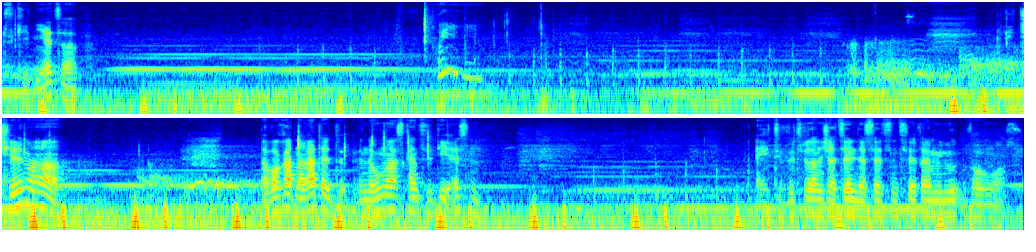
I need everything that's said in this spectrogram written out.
Was geht denn jetzt ab? Hui. Hey, chill mal. Da war gerade eine Ratte. Wenn du Hunger hast, kannst du die essen. Ey, du willst mir doch nicht erzählen, dass du jetzt in 2-3 Minuten verhungerst.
